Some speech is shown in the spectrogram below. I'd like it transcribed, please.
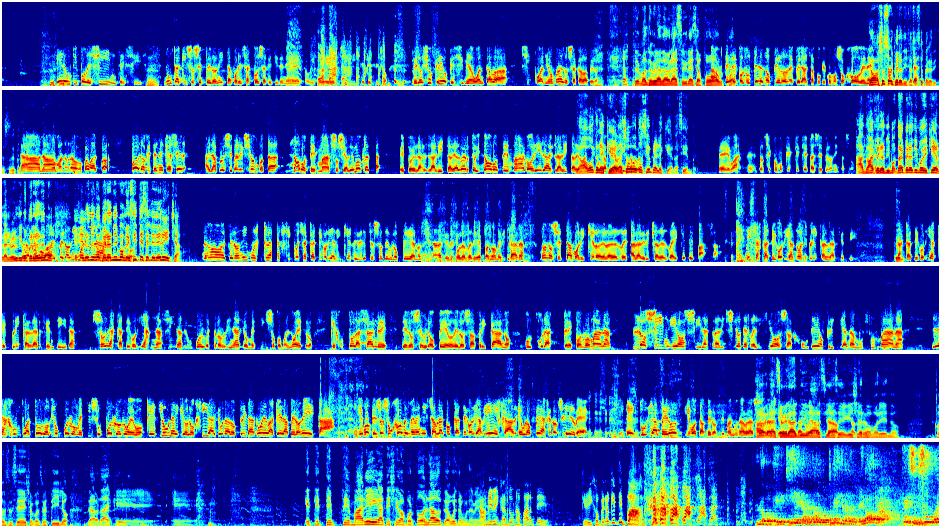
Era un tipo de síntesis. Ah. Nunca quiso ser peronista por esas cosas que tienen esto, ¿viste? qué sé yo. Pero yo creo que si me aguantaba cinco años más lo sacaba Perón. Te mando un gran abrazo y gracias por... A ustedes, con ustedes no pierdo la esperanza, porque como son jóvenes... No, yo soy peronista, yo soy peronista, yo soy peronista. Ah, no, bueno, no, vos, lo que tenés que hacer a la próxima elección, votar, no votes más socialdemócrata, esto es la, lista de Alberto, y no votes más gorila, la lista de... No, a la izquierda, yo voto siempre a la izquierda, siempre. Eh, bueno, entonces, ¿cómo que, qué clase de peronistas son? Ah, no hay peronismo, no hay peronismo de izquierda, el único peronismo, el, único peronismo que existe es el de derecha. No, el peronismo es clásico, esas categorías de izquierda y derecha son europeas, no tiene nada que ver con la realidad hispanoamericana. No nos sentamos a la izquierda de la, a la derecha del rey. ¿Qué te pasa? Esas categorías no explican la Argentina. Las categorías que explican la Argentina son las categorías nacidas de un pueblo extraordinario, mestizo como el nuestro, que juntó la sangre de los europeos, de los africanos, culturas greco-romanas, los indios y las tradiciones religiosas, judeo, cristiana, musulmana, la juntó a todo, dio un pueblo mestizo, un pueblo nuevo, que dio una ideología y una doctrina nueva que es la peronista. Y vos que sos un joven me venís a hablar con categorías viejas, europeas que no sirven. Estudiá Perón y votá Perón. Te mando un abrazo. Abrazo grande, gracias, eh, Guillermo Moreno. Con su sello, con su estilo. La verdad es que... Eh, te, te, te marea, te lleva por todos lados, te da vuelta como una media. A mí me encantó una parte que dijo, pero ¿qué te pasa? Los que quieran la doctrina de Perón, que se suban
